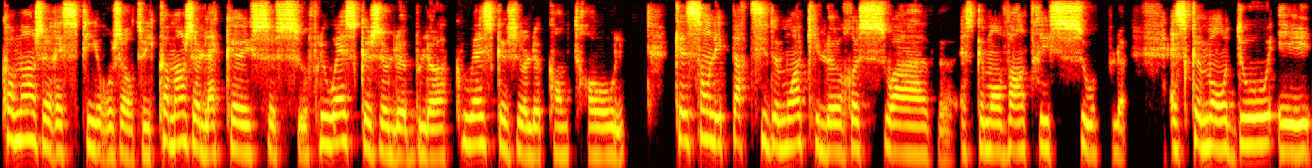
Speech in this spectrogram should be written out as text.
comment je respire aujourd'hui, comment je l'accueille ce souffle, où est-ce que je le bloque, où est-ce que je le contrôle, quelles sont les parties de moi qui le reçoivent, est-ce que mon ventre est souple, est-ce que mon dos est,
